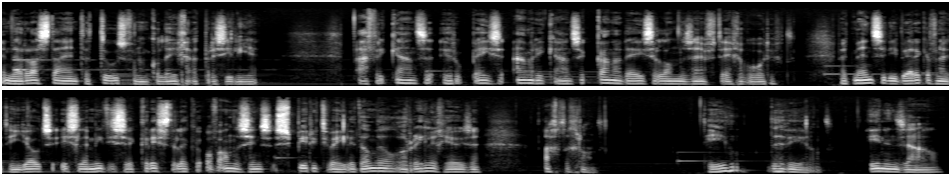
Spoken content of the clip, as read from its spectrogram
En de rasta en tattoos van een collega uit Brazilië. Afrikaanse, Europese, Amerikaanse, Canadese landen zijn vertegenwoordigd. Met mensen die werken vanuit een Joodse, islamitische, christelijke of anderszins spirituele, dan wel religieuze achtergrond. Heel de wereld in een zaal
